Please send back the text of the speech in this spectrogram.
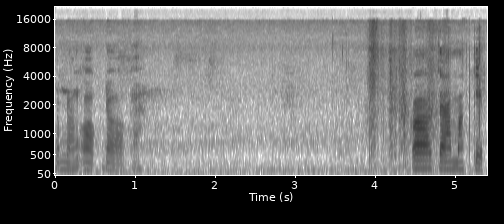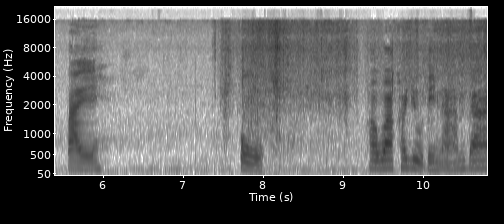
กำลังออกดอกค่ะ ก็จะมาเก็บไปปลูก เพราะว่าเขาอยู่ในน้ำได้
